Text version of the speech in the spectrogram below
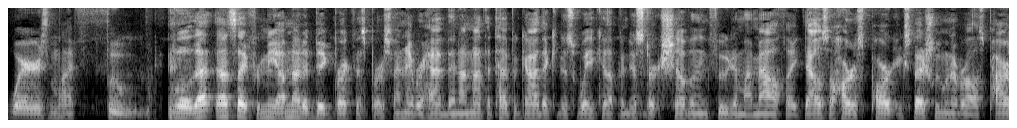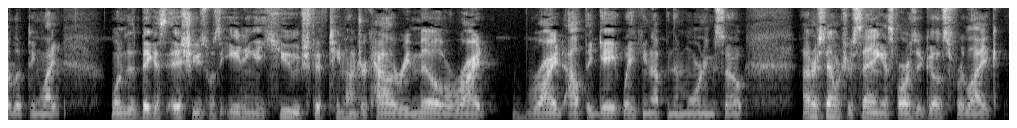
Where's my food? well, that that's like for me. I'm not a big breakfast person. I never have been. I'm not the type of guy that could just wake up and just start shoveling food in my mouth. Like that was the hardest part, especially whenever I was powerlifting. Like one of the biggest issues was eating a huge 1500 calorie meal right right out the gate, waking up in the morning. So I understand what you're saying as far as it goes for like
